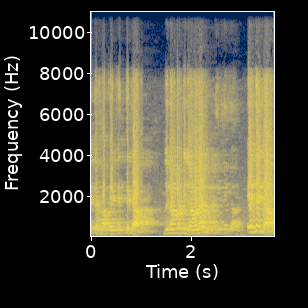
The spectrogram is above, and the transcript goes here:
এতেকাপ দুই নম্বর কি বলেন? এতেকাফ।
